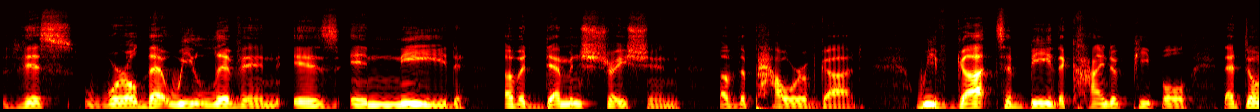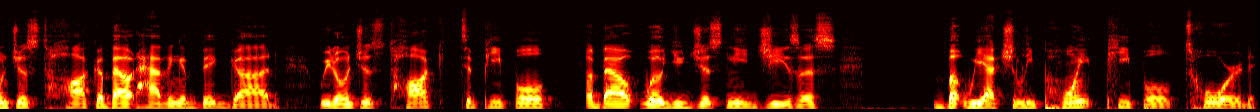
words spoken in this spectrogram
This world that we live in is in need of a demonstration of the power of God. We've got to be the kind of people that don't just talk about having a big God. We don't just talk to people about, well, you just need Jesus but we actually point people toward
